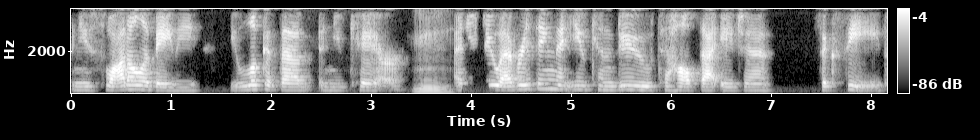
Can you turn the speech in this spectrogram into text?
when you swaddle a baby, you look at them and you care, mm. and you do everything that you can do to help that agent succeed,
